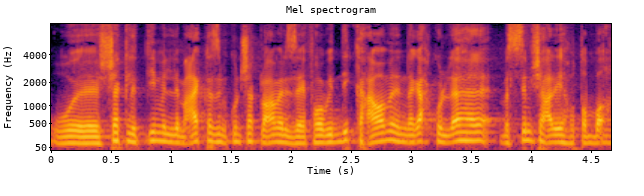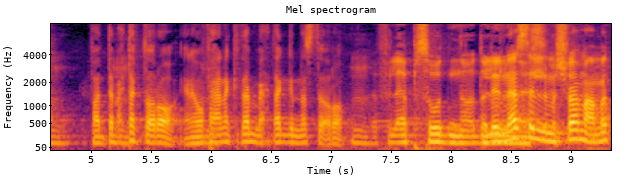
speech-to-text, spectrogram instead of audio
وشكل التيم اللي معاك لازم يكون شكله عامل إزاي. فهو بيديك عوامل النجاح كلها بس تمشي عليها وتطبقها فانت محتاج تقراه. يعني هو فعلا كتاب محتاج الناس تقراه. في الابسود نقدر للناس اللي مش فاهمه عامة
